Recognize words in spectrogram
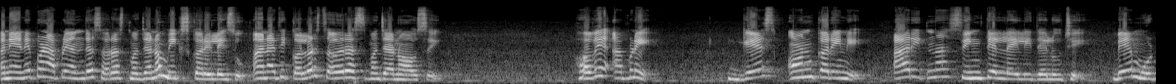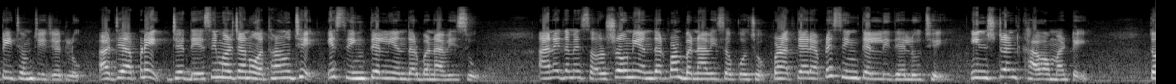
અને એને પણ આપણે અંદર સરસ મજાનો મિક્સ કરી લઈશું. આનાથી કલર સરસ મજાનો આવશે. હવે આપણે ગેસ ઓન કરીને આ રીતના સિંગ તેલ લઈ લીધેલું છે. બે મોટી ચમચી જેટલું. આજે આપણે જે દેશી મરચાંનું અથાણું છે, એ સિંગ તેલની અંદર બનાવીશું. આને તમે સરસવની અંદર પણ બનાવી શકો છો, પણ અત્યારે આપણે સિંગ તેલ લીધેલું છે, ઇન્સ્ટન્ટ ખાવા માટે. તો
